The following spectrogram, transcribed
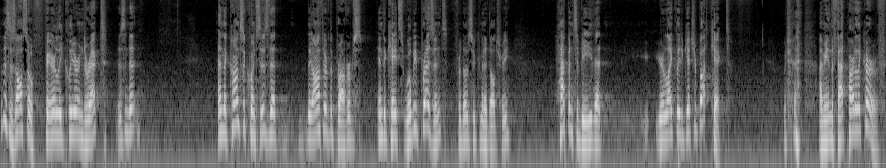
So, this is also fairly clear and direct, isn't it? And the consequences that the author of the Proverbs indicates will be present for those who commit adultery happen to be that you're likely to get your butt kicked. Which, I mean, the fat part of the curve.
